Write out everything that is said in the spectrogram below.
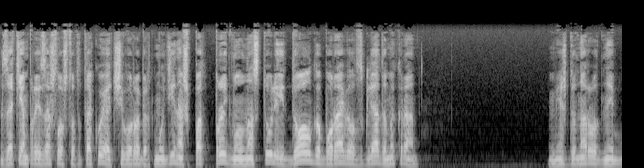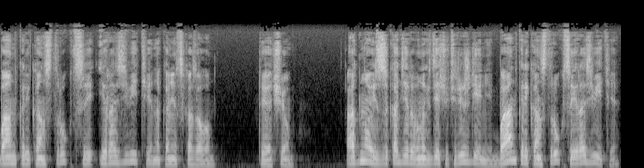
Затем произошло что-то такое, от чего Роберт Мудин аж подпрыгнул на стуле и долго буравил взглядом экран. «Международный банк реконструкции и развития», — наконец сказал он. «Ты о чем?» «Одно из закодированных здесь учреждений — Банк реконструкции и развития.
